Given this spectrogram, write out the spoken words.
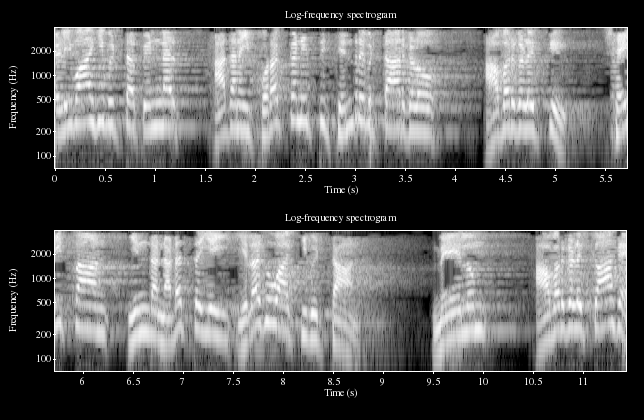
தெளிவாகிவிட்ட பின்னர் அதனை புறக்கணித்து சென்று விட்டார்களோ அவர்களுக்கு ஷைத்தான் இந்த நடத்தையை இலகுவாக்கிவிட்டான். மேலும் அவர்களுக்காக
